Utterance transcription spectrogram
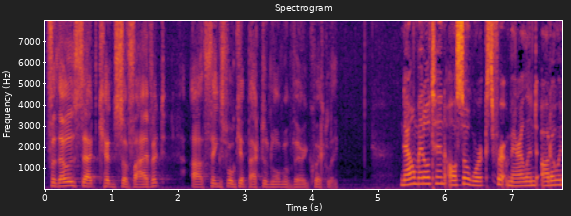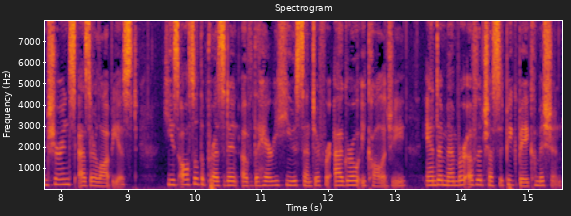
for those that can survive it, uh, things will get back to normal very quickly. Now, Middleton also works for Maryland Auto Insurance as their lobbyist. He is also the president of the Harry Hughes Center for Agroecology and a member of the Chesapeake Bay Commission.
